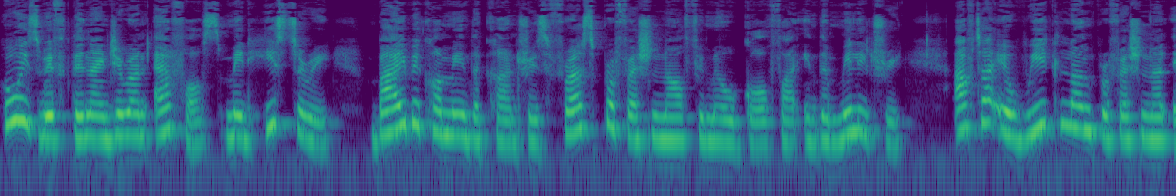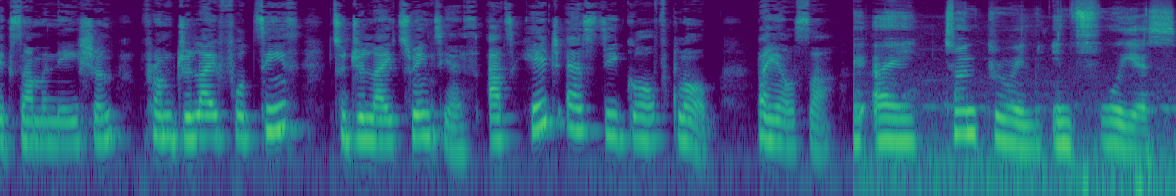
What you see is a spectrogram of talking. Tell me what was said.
who is with the Nigerian Air Force, made history by becoming the country's first professional female golfer in the military after a week-long professional examination from July 14th to July 20th at HSD Golf Club, Bayelsa. I, I turned pro in, in four years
